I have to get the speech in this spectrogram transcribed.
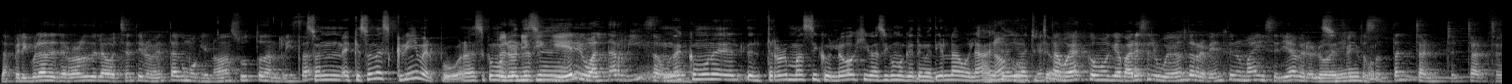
Las películas de terror de los 80 y 90 como que no dan susto, dan risa. Son, es que son screamer, pues, es como pero que ni hacen- siquiera igual da risa, No es como un- el, el terror más psicológico, así como que te metí en la volada No, y te po, la chucha. esta weá es como que aparece el weón de repente nomás y sería, pero los Sí, efectos po. son tan chan, chan, chan, chan.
